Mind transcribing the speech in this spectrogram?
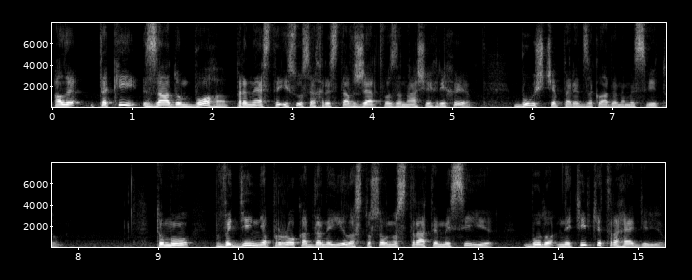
Але такий задум Бога принести Ісуса Христа в жертву за наші гріхи був ще перед закладинами світу. Тому видіння пророка Даниїла стосовно страти Месії було не тільки трагедією,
